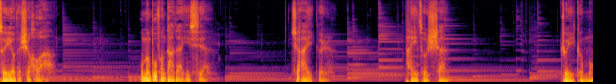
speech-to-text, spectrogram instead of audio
所以有的时候啊，我们不妨大胆一些，去爱一个人，攀一座山，追一个梦。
